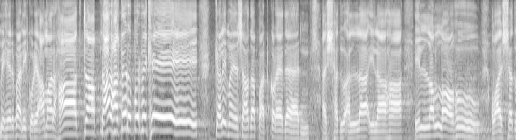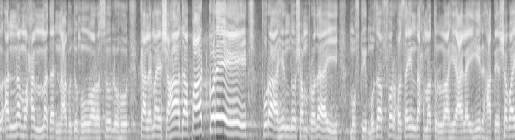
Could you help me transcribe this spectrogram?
মেহরবানি করে আমার হাতটা আপনার হাতের উপর রেখে কালিমায় শাহাদা পাঠ করায় দেন। আশহাদু আল্লাহ ইলাহা ইল্লাল্লাহু ওয়া আশহাদু আন্না মুহাম্মাদান আবদুহু ওয়া রাসূলুহু। কালেমায় শাহাদা পাঠ করে পুরা হিন্দু সম্প্রদায় মুফতি মুজাফফর হোসাইন রহমতুল্লাহি আলাইহির হাতে সবাই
